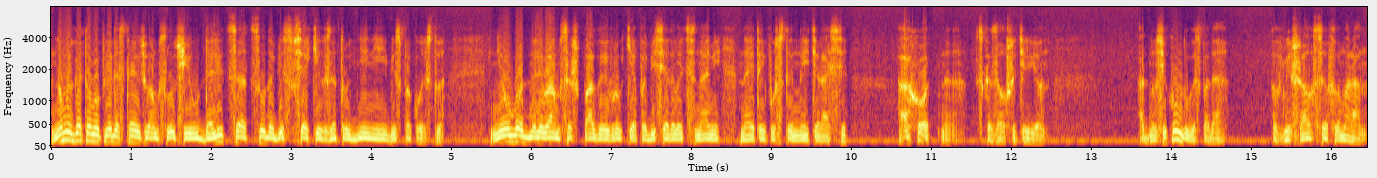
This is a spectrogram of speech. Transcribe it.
Но мы готовы предоставить вам случай удалиться отсюда без всяких затруднений и беспокойства. Не угодно ли вам со шпагой в руке побеседовать с нами на этой пустынной террасе?» «Охотно», — сказал Шатильон. «Одну секунду, господа», — вмешался Фламоран.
